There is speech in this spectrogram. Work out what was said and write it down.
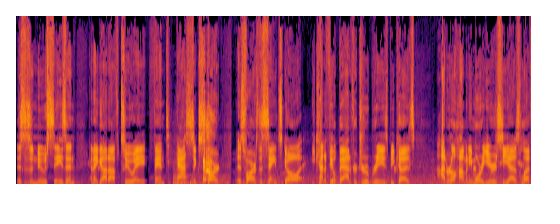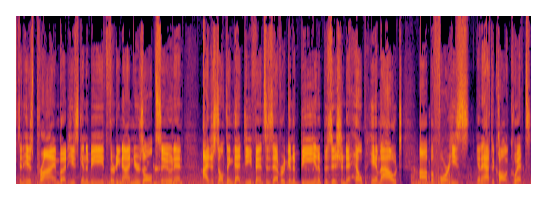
This is a new season, and they got off to a fantastic start. As far as the Saints go, you kind of feel bad for Drew Brees because I don't know how many more years he has left in his prime, but he's going to be 39 years old soon, and I just don't think that defense is ever going to be in a position to help him out uh, before he's going to have to call it quits.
